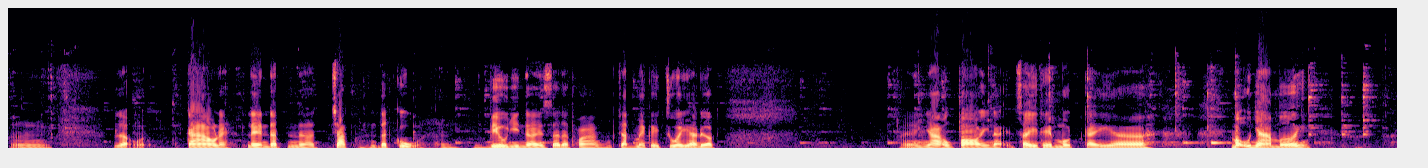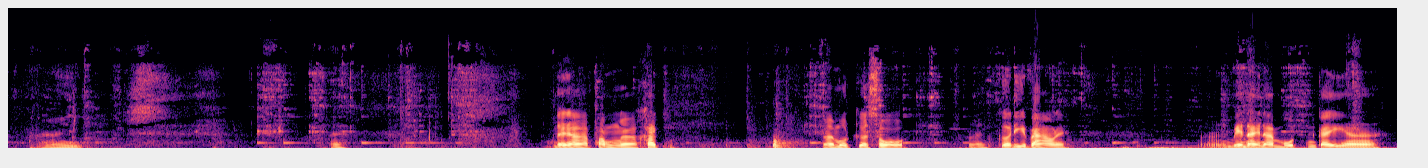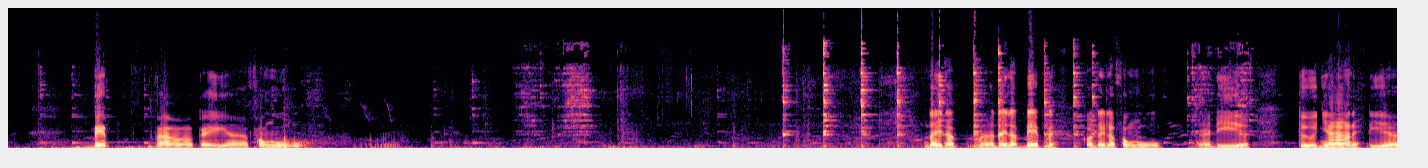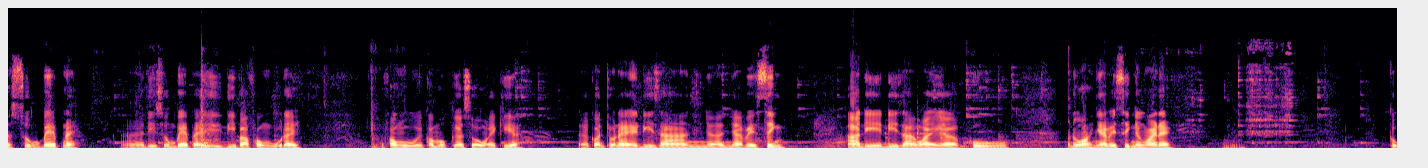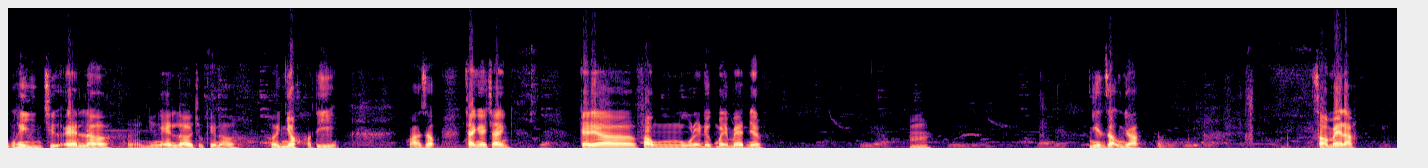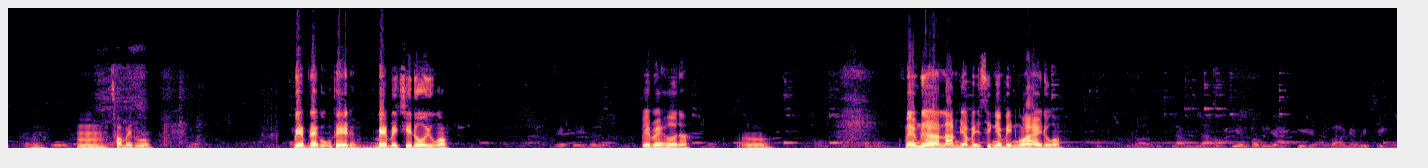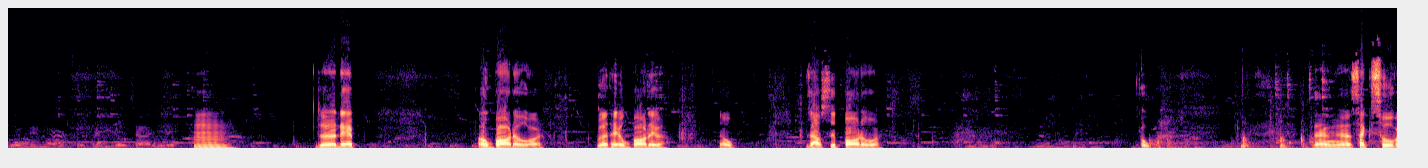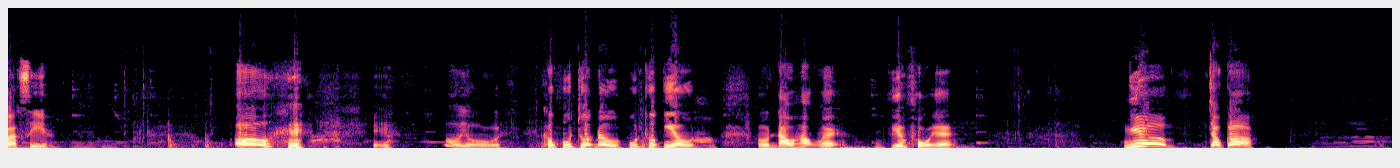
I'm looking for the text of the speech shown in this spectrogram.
Đấy. rộng cao này nền đất à, chắc đất cũ. View nhìn đây rất là thoáng chặt mấy cây chuối là được. Đấy, nhà ông Po thì lại xây thêm một cái uh, mẫu nhà mới. Đấy. Đây. đây là phòng à, khách. À, một cửa sổ. Đây, cửa đi vào này bên này là một cái ờ, bếp và cái ờ, phòng ngủ. Đây là ờ, đây là bếp này còn đây là phòng ngủ. Đi từ nhà này đi xuống bếp này. Đi xuống bếp này đi vào phòng ngủ đây. Phòng ngủ có một cửa sổ ngoài kia. Còn chỗ này đi ra nhà, nhà vệ sinh. À đi đi ra ngoài khu đúng không? Nhà vệ sinh ở ngoài này cũng hình chữ L nhưng L chỗ kia nó hơi nhỏ tí quá rộng. Tranh ơi tranh cái ờ, phòng ngủ này được mấy mét nhỉ? Ừ? nhìn rộng nhỉ? 6 mét à? Ừ, 6 mét vuông. Bếp này cũng thế đấy. bếp này chia đôi đúng không? Bếp này hơn á? Ờ. Ừ. mấy nữa là làm nhà vệ sinh ở bên ngoài đúng không? Ừ. Rất là đẹp. Ông Po đâu rồi? Vừa thấy ông Po đây mà Đâu? Giáo sư Po đâu rồi? Oh. Đang uh, sách xô vaccine à? Ô. Oh. Ôi dồi Không hút thuốc đâu Hút thuốc nhiều. Ờ, đau họng ấy Viêm phổi ấy. Nghiêm! Chào cơ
